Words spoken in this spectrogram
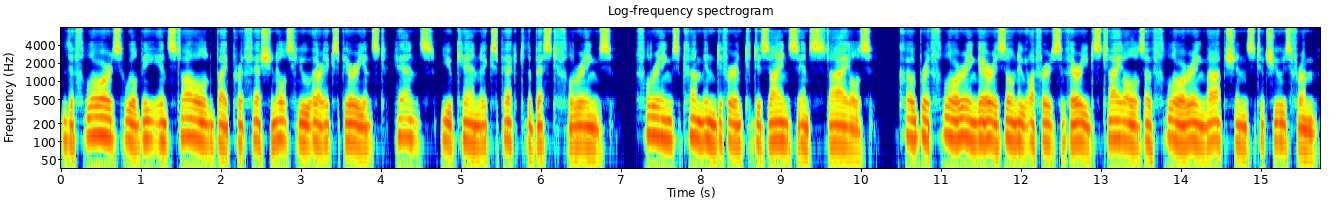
The floors will be installed by professionals who are experienced, hence, you can expect the best floorings. Floorings come in different designs and styles. Cobra Flooring Arizona offers varied styles of flooring options to choose from.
